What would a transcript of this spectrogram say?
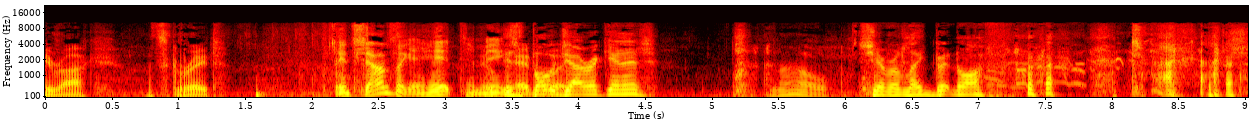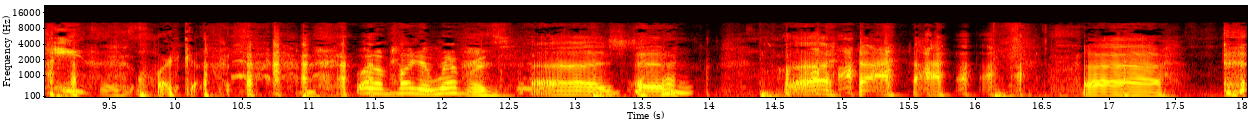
E-Rock. That's great. It sounds like a hit to me. Is Ed Bo Wood. Derek in it? No. She have her leg bitten off? Jesus. Oh my God. what a fucking reference. Ah, shit. Ah.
